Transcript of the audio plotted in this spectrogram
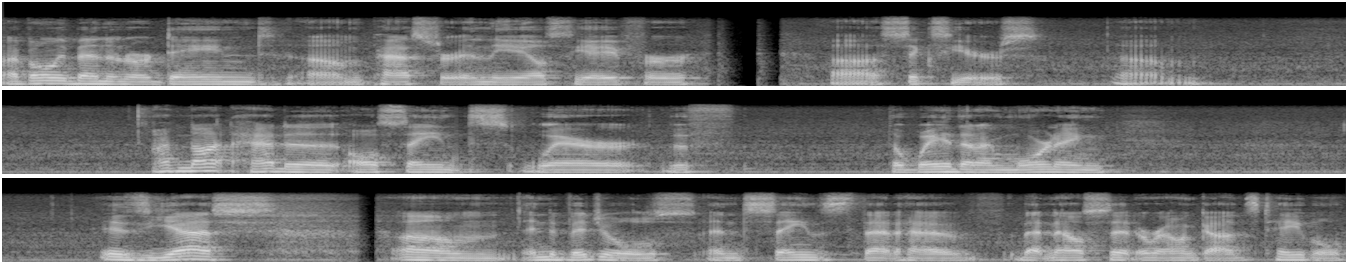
I've only been an ordained um, pastor in the ELCA for uh, six years. Um, I've not had a All Saints where the th- the way that I'm mourning is yes, um, individuals and saints that have that now sit around God's table.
